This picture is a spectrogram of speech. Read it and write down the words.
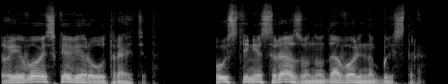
то и войско веру утратит. Пусть и не сразу, но довольно быстро.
